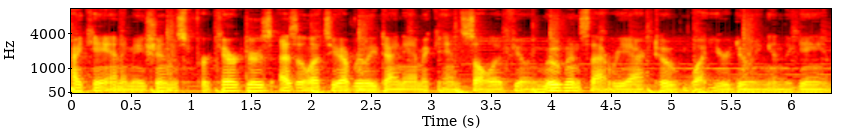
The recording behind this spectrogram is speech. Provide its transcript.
IK animations for characters as it lets you have really dynamic and solid feeling movements that react to what you're doing in the game.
